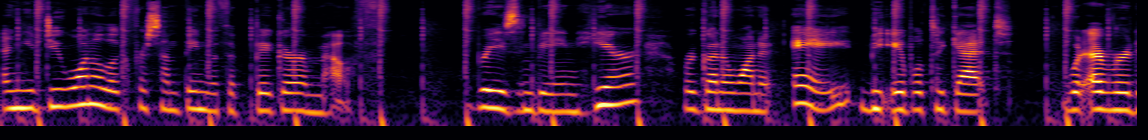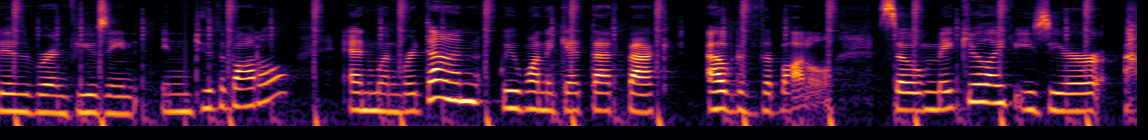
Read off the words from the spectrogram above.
and you do want to look for something with a bigger mouth. Reason being here, we're going to want to A, be able to get whatever it is we're infusing into the bottle, and when we're done, we want to get that back out of the bottle. So make your life easier.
